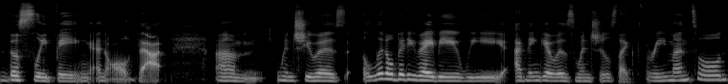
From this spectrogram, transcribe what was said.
the sleeping and all of that. Um, when she was a little bitty baby, we, I think it was when she was like three months old,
